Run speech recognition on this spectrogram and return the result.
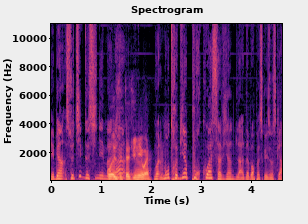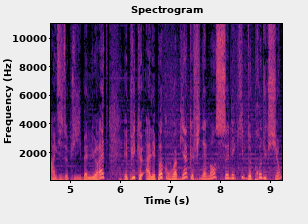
Eh bien, ce type de cinéma Ouais, là aux États-Unis, ouais. voilà, montre bien pourquoi ça vient de là. D'abord parce que les Oscars existent depuis belle lurette, et puis qu'à l'époque, on voit bien que finalement, c'est l'équipe de production,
